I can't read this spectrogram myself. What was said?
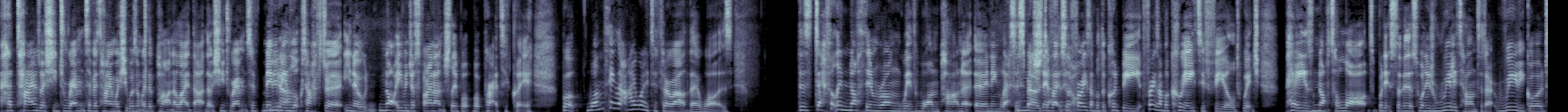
had times where she dreamt of a time where she wasn't with a partner like that, that she dreamt of maybe Yeah. being looked after, you know, not even just financially, but but practically. But one thing that I wanted to throw out there was there's definitely nothing wrong with one partner earning less, especially if, like, so not. for example, there could be, for example, creative field, which pays not a lot, but it's something that someone who's really talented at, really good.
